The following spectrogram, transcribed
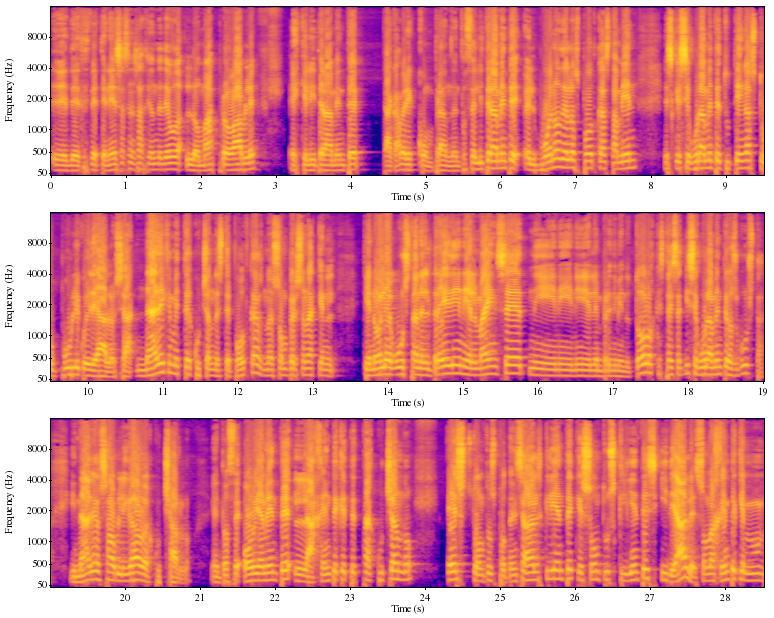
eh, de tener esa sensación de deuda, lo más probable es que literalmente te acabaré comprando. Entonces, literalmente, el bueno de los podcasts también es que seguramente tú tengas tu público ideal. O sea, nadie que me esté escuchando este podcast no son personas que, que no le gustan el trading, ni el mindset, ni, ni, ni el emprendimiento. Todos los que estáis aquí seguramente os gusta y nadie os ha obligado a escucharlo. Entonces, obviamente, la gente que te está escuchando es, son tus potenciales clientes, que son tus clientes ideales, son la gente que,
